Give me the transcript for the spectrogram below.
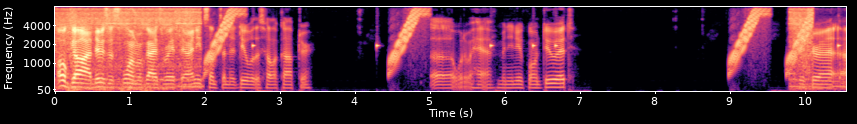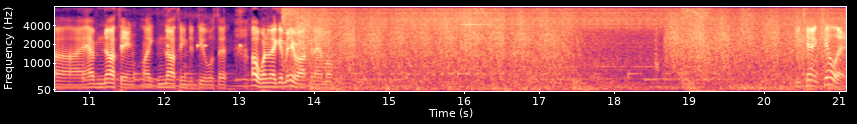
Oh god, there's a swarm of guys right there. I need something to do with this helicopter. Uh, what do I have? Mini nuke won't do it. Fisher, uh, I have nothing, like nothing to deal with it. Oh, when did I get mini rocket ammo? You can't kill it.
